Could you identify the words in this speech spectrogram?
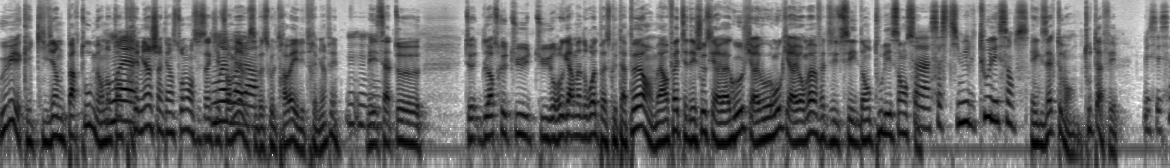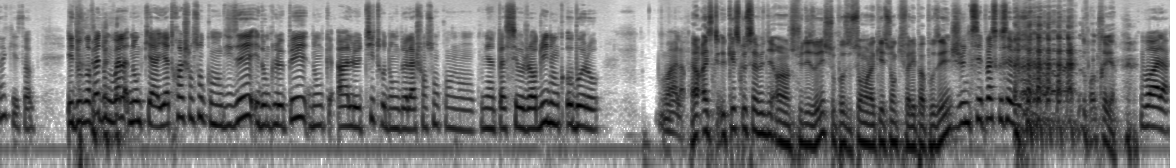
Oui, oui, qui, qui vient de partout, mais on entend Ouais. très bien chaque instrument. C'est ça qui est Ouais, formidable. voilà. C'est parce que le travail il est très bien fait. Mm, mm, Mais mm. ça te, lorsque tu, tu regardes à droite parce que t'as peur, mais en fait il y a des choses qui arrivent à gauche, qui arrivent au haut, qui arrivent en bas. En fait c'est- dans tous les sens. ça, ça stimule tous les sens. Exactement, tout à fait. Mais c'est ça qui est top. Et donc en fait, donc voilà, donc il y, a- il y a trois chansons comme on disait, et donc le P donc a le titre donc de la chanson qu'on qu'on vient de passer aujourd'hui, donc Oboro. Voilà. Alors est-ce que- qu'est-ce que ça veut dire? Alors, Je suis désolé, je te pose sûrement la question qu'il fallait pas poser. Je ne sais pas ce que ça veut dire. Bon, très bien. voilà.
